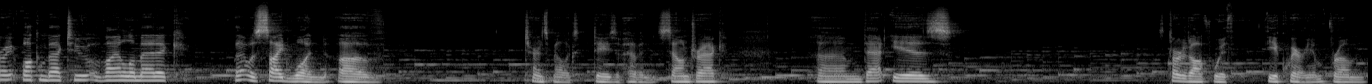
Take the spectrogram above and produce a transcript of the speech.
All right, welcome back to Vinyl-O-Matic. That was side one of Terrence Malick's Days of Heaven soundtrack. Um, that is started off with the aquarium from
